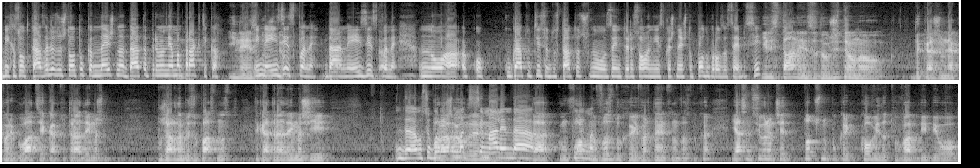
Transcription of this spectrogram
Биха се отказали, защото към днешна дата, примерно, няма практика. И не е, и не е изискване. Да, да, не е изискване. Да. Но а, ако когато ти си достатъчно заинтересован и искаш нещо по-добро за себе си. Или стане задължително, да кажем, някаква регулация, както трябва да имаш пожарна безопасност, така трябва да имаш и да осигуриш максимален да, да, комфорт климат. на въздуха и въртенето на въздуха. И аз съм сигурен, че точно покрай COVID това би било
